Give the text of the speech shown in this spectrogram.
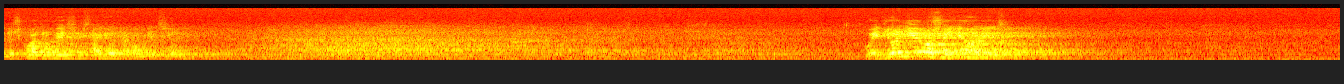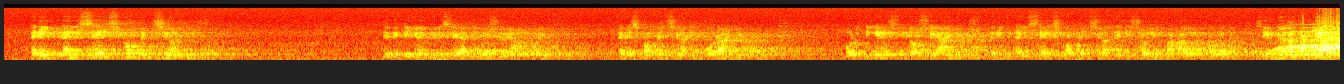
A los cuatro meses hay otra convención. Pues yo llevo, señores, 36 convenciones. desde que yo ingresé al negocio de Amway. Tres convenciones por año, por 10, 12 años, 36 convenciones y soy embajador Corona. ¿Sirvió la cambiada?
